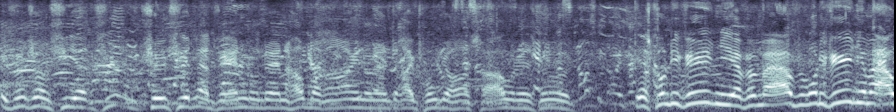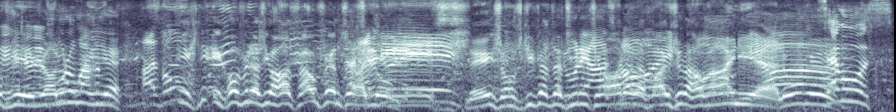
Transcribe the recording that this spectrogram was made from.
Ich wünsche einen, vier, vier, einen schönen vierten Advent und dann hauen wir rein und dann drei Punkte HSV ist gut. Jetzt kommen die Wilden hier, hör mal auf, wir wollen die Wilden hier mal aufnehmen. Ja, Lunge hier. Ich, ich hoffe, dass ihr HSV-Fans seid. Nee, sonst gibt das natürlich Theater, da weiß ich, hau rein hier. Servus!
